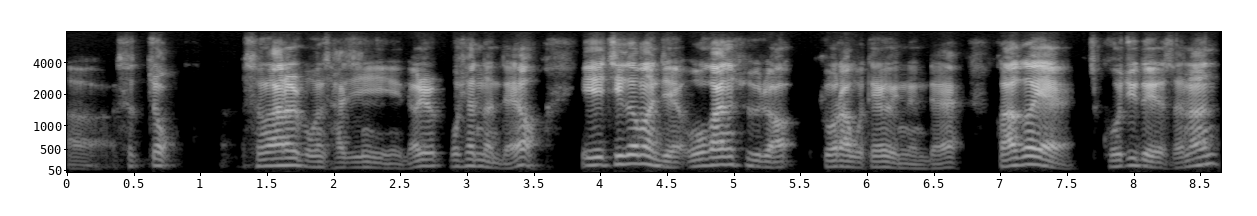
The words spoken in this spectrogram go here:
어 서쪽 성안을 본 사진을 보셨는데요. 이 지금은 이제 오간수교 라고 되어 있는데 과거에 고지도에서는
